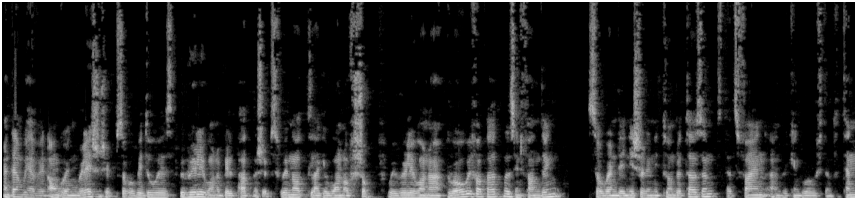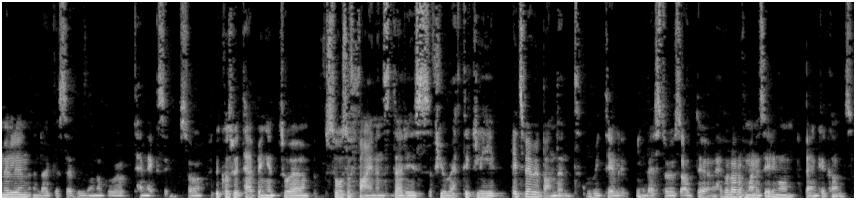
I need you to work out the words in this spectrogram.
And then we have an ongoing relationship. So what we do is we really want to build partnerships. We're not like a one-off shop. We really want to grow with our partners in funding so when they initially need 200,000, that's fine. And we can grow with them to 10 million. And like I said, we want to grow 10x. So because we're tapping into a source of finance that is theoretically, it's very abundant. Retail investors out there have a lot of money sitting on bank accounts.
